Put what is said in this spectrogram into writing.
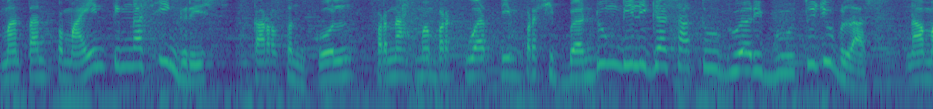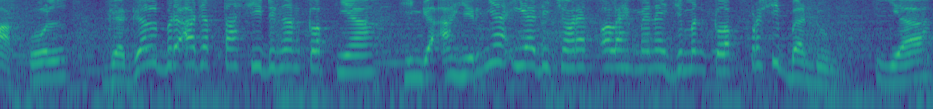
mantan pemain timnas Inggris, Carlton Cole pernah memperkuat tim Persib Bandung di Liga 1 2017. Nama Cole gagal beradaptasi dengan klubnya hingga akhirnya ia dicoret oleh manajemen klub Persib Bandung. Ia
